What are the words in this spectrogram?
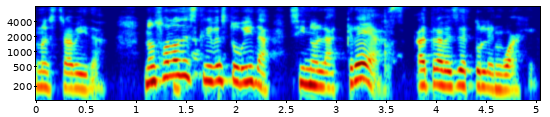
nuestra vida. No solo describes tu vida, sino la creas a través de tu lenguaje.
